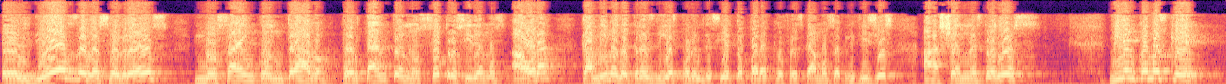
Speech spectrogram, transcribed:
el Dios de los hebreos nos ha encontrado. Por tanto, nosotros iremos ahora camino de tres días por el desierto para que ofrezcamos sacrificios a Hashem nuestro Dios. Miren cómo es que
